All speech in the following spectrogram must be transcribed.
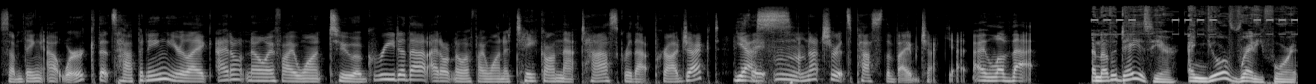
something at work that's happening. You're like, I don't know if I want to agree to that. I don't know if I want to take on that task or that project. Yes. Say, "Mm, I'm not sure it's past the vibe check yet. I love that. Another day is here, and you're ready for it.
